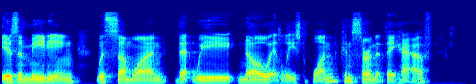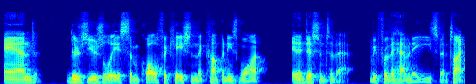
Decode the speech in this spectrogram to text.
is a meeting with someone that we know at least one concern that they have and there's usually some qualification that companies want in addition to that before they have an ae spend time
